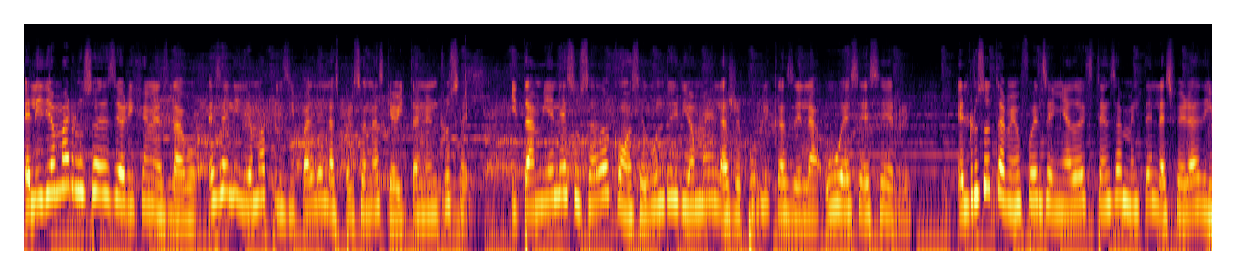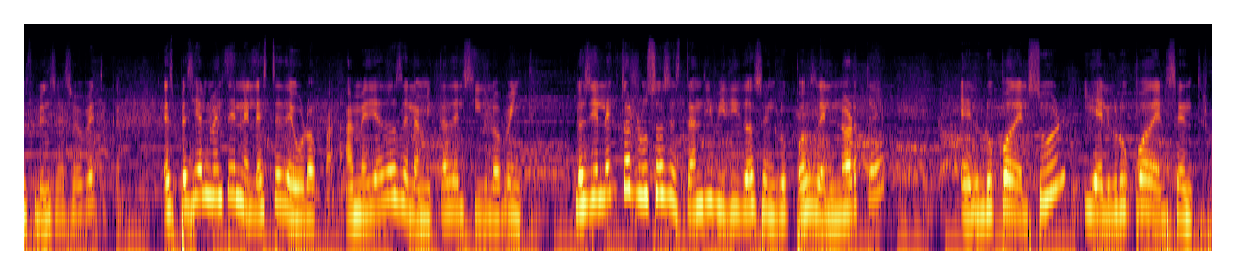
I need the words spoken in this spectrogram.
El idioma ruso es de origen eslavo, es el idioma principal de las personas que habitan en Rusia y también es usado como segundo idioma en las repúblicas de la USSR. El ruso también fue enseñado extensamente en la esfera de influencia soviética, especialmente en el este de Europa, a mediados de la mitad del siglo XX. Los dialectos rusos están divididos en grupos del norte, el grupo del sur y el grupo del centro.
